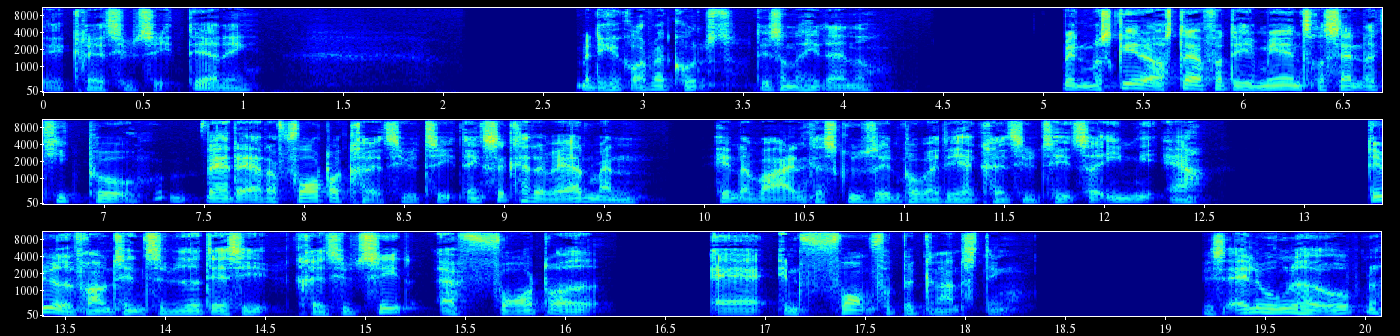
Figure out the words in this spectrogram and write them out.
ikke kreativitet, det er det ikke. Men det kan godt være kunst, det er sådan noget helt andet. Men måske er det også derfor, det er mere interessant at kigge på, hvad det er, der fordrer kreativitet. Ikke? Så kan det være, at man hen ad vejen kan skyde sig ind på, hvad det her kreativitet så egentlig er. Det vi er frem til indtil videre, det er at sige, at kreativitet er fordret af en form for begrænsning. Hvis alle muligheder er åbne,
